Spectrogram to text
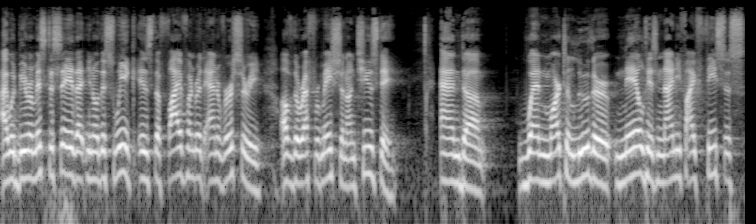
I would be remiss to say that, you know, this week is the 500th anniversary of the Reformation on Tuesday. And um, when Martin Luther nailed his 95 Thesis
